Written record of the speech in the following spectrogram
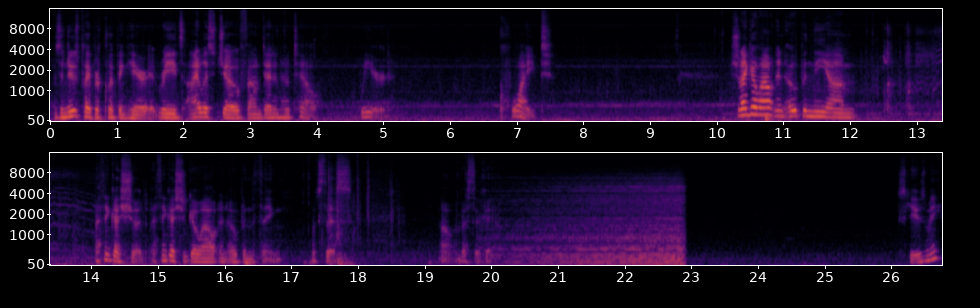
There's a newspaper clipping here. It reads Eyeless Joe found dead in hotel. Weird. Quite. Should I go out and open the, um... I think I should. I think I should go out and open the thing. What's this? Oh, investigate. Excuse me?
